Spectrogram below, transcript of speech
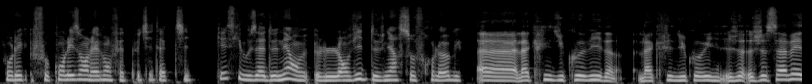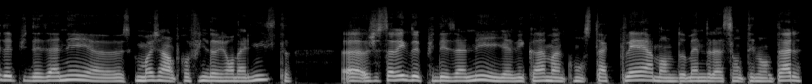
faut, qu'on les enlève en fait petit à petit. Qu'est-ce qui vous a donné l'envie de devenir sophrologue? La crise du Covid. La crise du Covid. Je, je savais depuis des années, parce que moi j'ai un profil de journaliste, euh, je savais que depuis des années, il y avait quand même un constat clair dans le domaine de la santé mentale,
